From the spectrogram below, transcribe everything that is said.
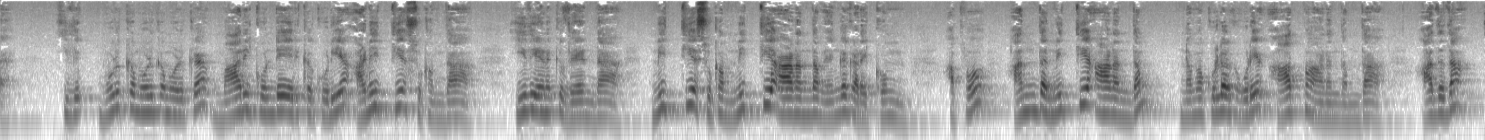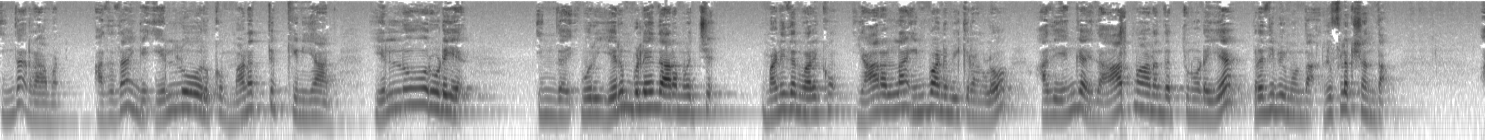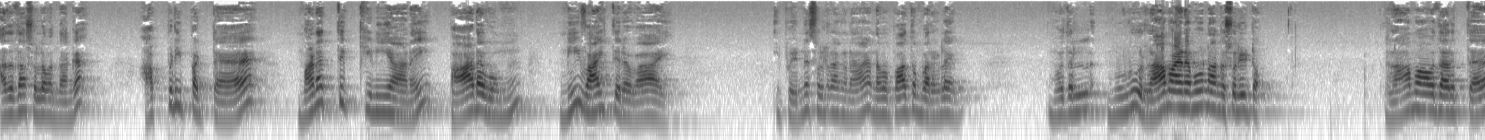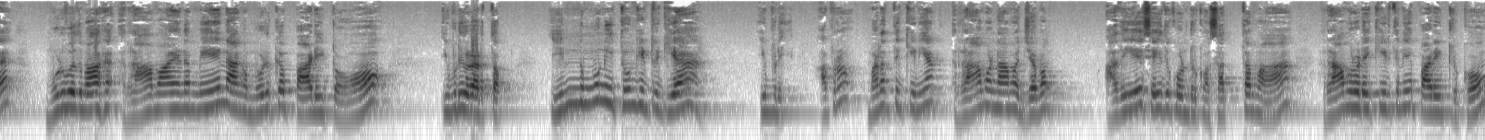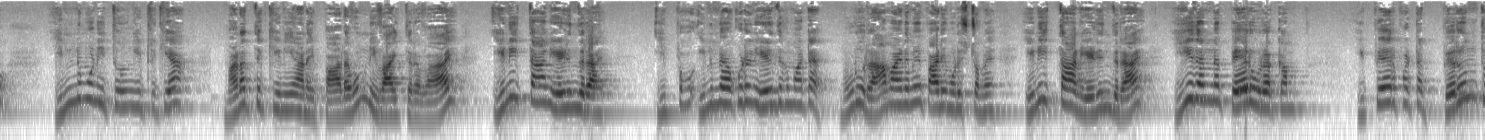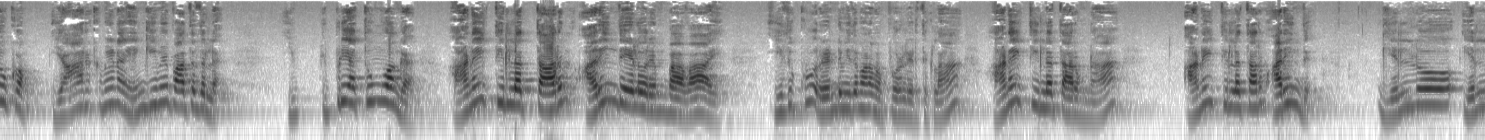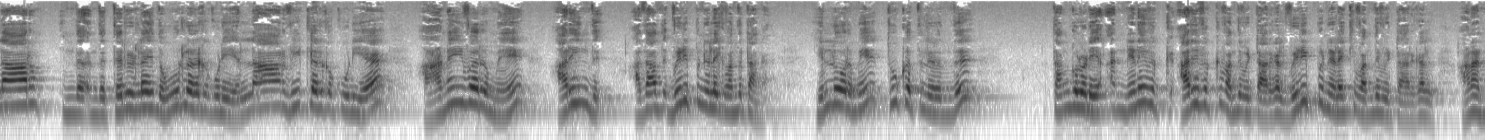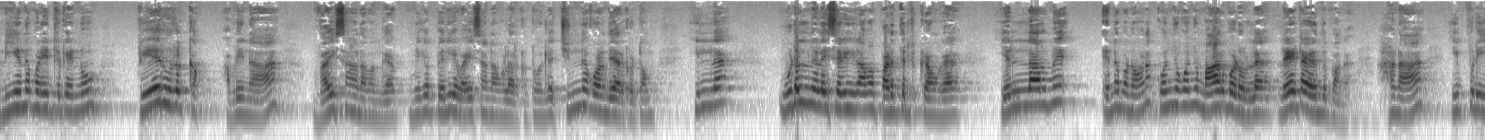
இது முழுக்க முழுக்க முழுக்க மாறிக்கொண்டே இருக்கக்கூடிய அனித்திய சுகம்தான். இது எனக்கு வேண்டாம். நித்திய சுகம் நித்திய ஆனந்தம் எங்கே கிடைக்கும்? அப்போது அந்த நித்திய ஆனந்தம் நமக்குள்ளே இருக்கக்கூடிய ஆத்ம ஆனந்தம் தான் அதுதான் இந்த ராமன். அதுதான் இங்கே எல்லோருக்கும் மனத்துக்கினியான் எல்லோருடைய இந்த ஒரு எறும்புலேருந்து ஆரம்பிச்சு மனிதன் வரைக்கும் யாரெல்லாம் இன்பம் அனுபவிக்கிறாங்களோ அது எங்க? இந்த ஆத்மானந்தத்தினுடைய பிரதிபிம்பம் தான் ரிஃப்ளெக்ஷன் தான். அதை தான் சொல்ல வந்தாங்க. அப்படிப்பட்ட மனத்துக்கினியானை பாடவும் நீ வாய் திறவாய் இப்போ என்ன சொல்றாங்கன்னா நம்ம பார்த்தோம் பாருங்களேன் முதல்ல முழு ராமாயணமும் நாங்கள் சொல்லிட்டோம். ராமாவதாரத்தை முழுவதுமாக ராமாயணமே நாங்கள் முழுக்க பாடிட்டோம். இப்படி ஒரு அர்த்தம். இன்னமும் நீ தூங்கிட்டு இருக்கியா? இப்படி. அப்புறம் மனத்துக்கினியா ராமநாம ஜெபம். அதையே செய்து கொண்டிருக்கோம். சத்தமா ராமனுடைய கீர்த்தனையே பாடிட்டு இருக்கோம். இன்னமும் நீ தூங்கிட்டு இருக்கியா? மனத்துக்கினியானை பாடவும் நீ வாய்த்திரவாய் இனித்தான் எழுந்திராய் இப்போ இனிமே கூட நீ எழுந்துக்க மாட்டேன் முழு ராமாயணமே பாடி முடிச்சிட்டோமே. இனித்தான் எழுந்திராய். ஈதன்ன பேருறக்கம் இப்பேற்பட்ட பெருந்தூக்கம் யாருக்குமே நான் எங்கேயுமே பார்த்ததில்ல. இப்- இப்படியா தூங்குவாங்க? அனைத்தில்லத்தாரும் அறிந்தேலோர் எம்பாவாய் இதுக்கும் ரெண்டு விதமான நம்ம பொருள் எடுத்துக்கலாம். அனைத்து இல்லத்தாரும்னா அனைத்து இல்லத்தாரும் அறிந்து. எல்லோ எல்லாரும் இந்த இந்த தெருவில் இந்த ஊரில் இருக்கக்கூடிய எல்லார் வீட்டில் இருக்கக்கூடிய அனைவருமே அறிந்து அதாவது விழிப்பு நிலைக்கு வந்துட்டாங்க. எல்லோருமே தூக்கத்திலிருந்து தங்களுடைய நினைவுக்கு அறிவுக்கு வந்து விட்டார்கள் விழிப்பு நிலைக்கு வந்து விட்டார்கள் ஆனால் நீ என்ன பண்ணிட்டு இருக்க இன்னும்? பேருறக்கம் அப்படின்னா வயசானவங்க மிகப்பெரிய வயசானவங்களா இருக்கட்டும் இல்லை சின்ன குழந்தையாக இருக்கட்டும் இல்லை உடல்நிலை சரியில்லாமல் படுத்துட்டு இருக்கிறவங்க எல்லாருமே என்ன பண்ணுவாங்கன்னா கொஞ்சம் கொஞ்சம் மாறுபடும்ல லேட்டாக எழுந்துப்பாங்க. ஆனால் இப்படி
